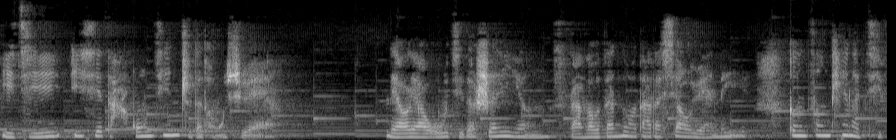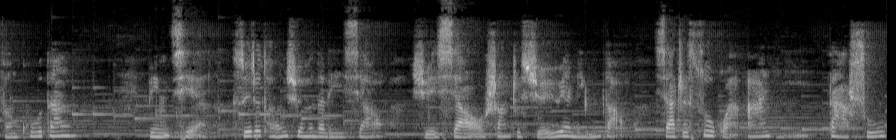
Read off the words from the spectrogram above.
以及一些打工兼职的同学。寥寥无几的身影散落在偌大的校园里，更增添了几分孤单，并且随着同学们的离校，学校上至学院领导，下至宿管阿姨、大叔，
